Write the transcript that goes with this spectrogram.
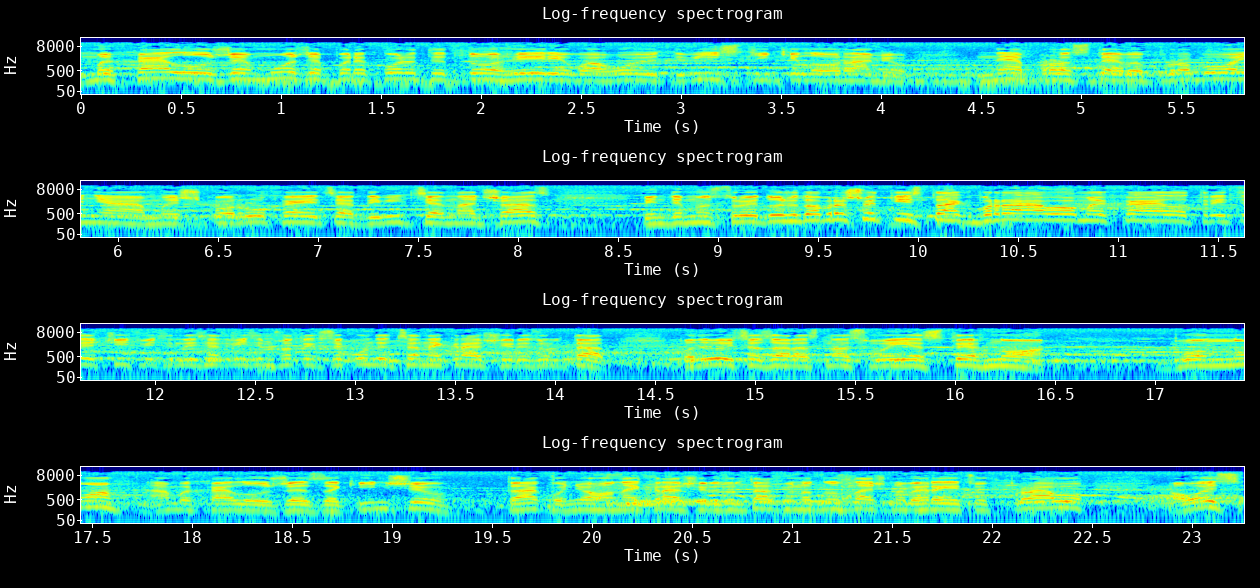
Михайло вже може переходити до гирі вагою 200 кілограмів. Непросте випробування. Мишко рухається. Дивіться на час. Він демонструє дуже добру швидкість. Так, браво, Михайло! 36,88 секунди. Це найкращий результат. Подивився зараз на своє стегно. Боно, а Михайло вже закінчив. Так, у нього найкращий результат. Він однозначно виграє цю вправу. А ось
